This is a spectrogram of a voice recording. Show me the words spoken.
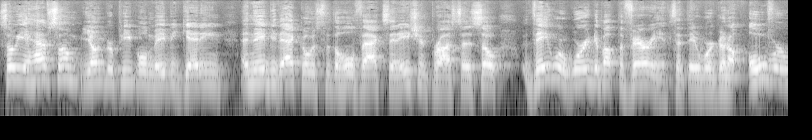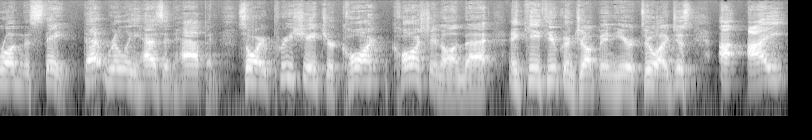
So you have some younger people maybe getting, and maybe that goes to the whole vaccination process. So they were worried about the variants that they were going to overrun the state. That really hasn't happened. So I appreciate your caution on that. And Keith, you can jump in here too. I just I I,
